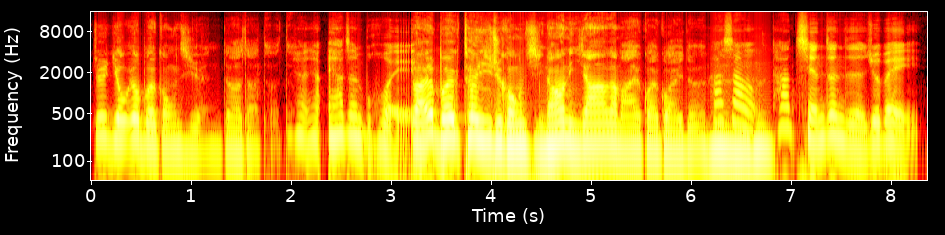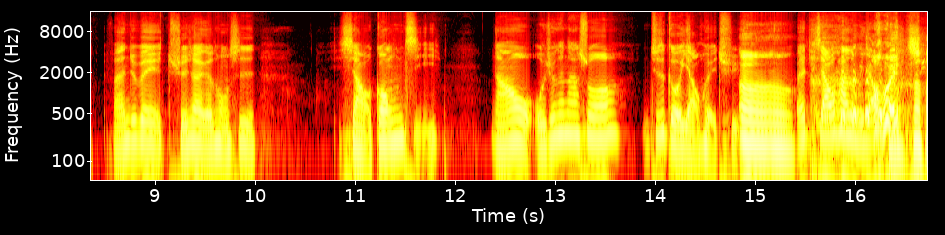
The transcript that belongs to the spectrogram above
就又又不会攻击人，对啊对啊对啊对啊。想想，哎，它真的不会欸。对啊，又不会特意去攻击，然后你叫他干嘛，还乖乖的。嗯他上嗯。他前阵子就被，反正就被学校一个同事小攻击，然后我就跟他说：“你就是给我咬回去。”嗯嗯，我教他怎么咬回去。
